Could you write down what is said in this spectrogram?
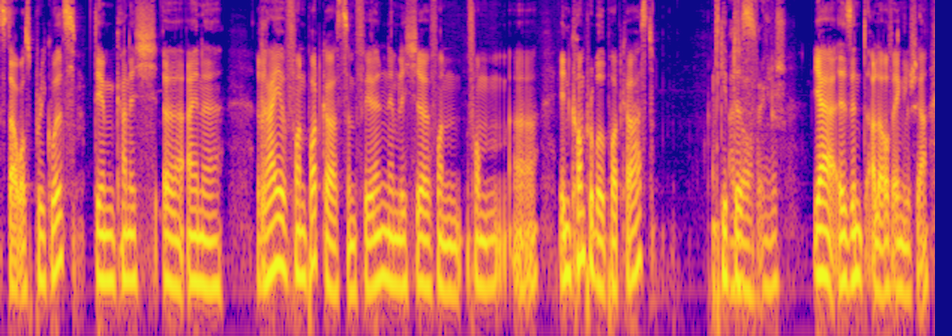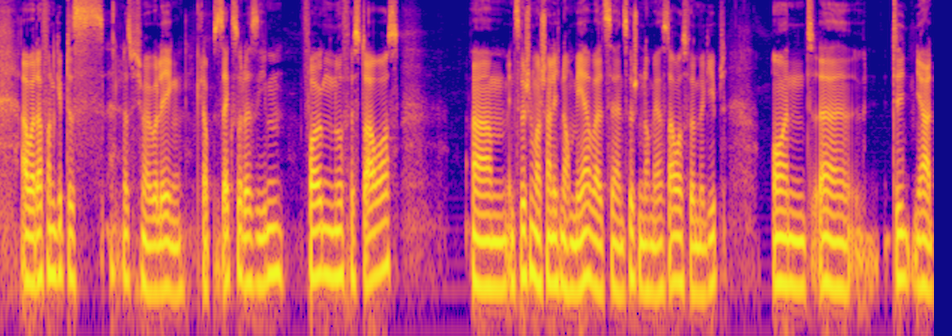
Star Wars Prequels, dem kann ich äh, eine Reihe von Podcasts empfehlen, nämlich äh, von, vom äh, Incomparable Podcast. Gibt also es, auf Englisch? Ja, äh, sind alle auf Englisch, ja. Aber davon gibt es, lass mich mal überlegen, ich glaube sechs oder sieben Folgen nur für Star Wars. Ähm, inzwischen wahrscheinlich noch mehr, weil es ja inzwischen noch mehr Star Wars-Filme gibt. Und äh, die, ja,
